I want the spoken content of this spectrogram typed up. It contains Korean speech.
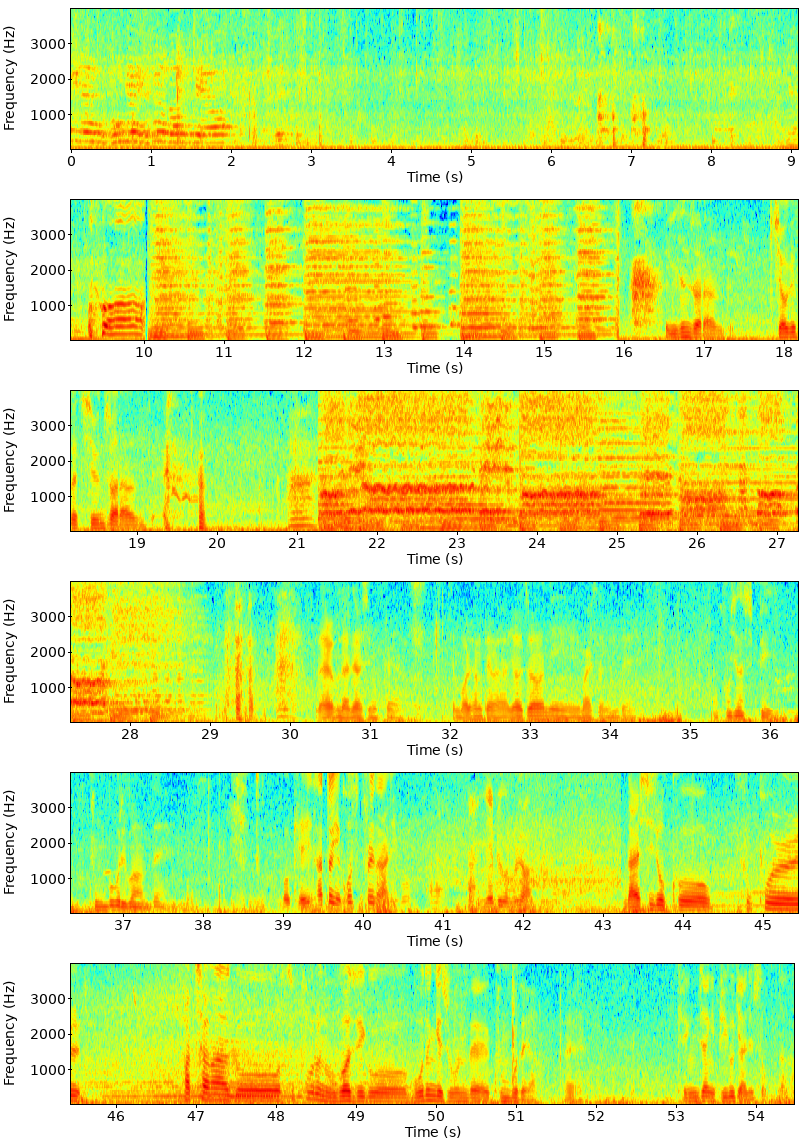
쓰레기는 공기에 그대로 넣어주세요. 와. 잊은 줄 알았는데 기억에서 지운 줄 알았는데 여러분들 안녕하십니까 지금 머리 상태가 여전히 말썽인데 자, 보시다시피 군복을 입었는데 뭐 개인 사적인 코스프레는 아니고 아, 예비군 훈련 왔습니다. 날씨 좋고 숲을 화창하고 숲풀은 우거지고 모든 게 좋은데 군부대야. 네. 굉장히 비극이 아닐 수 없다.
